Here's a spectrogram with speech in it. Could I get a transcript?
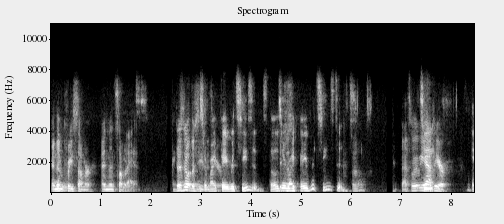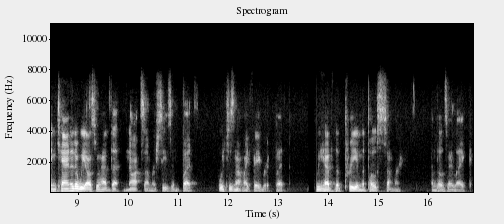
and then pre summer, and then summer yes. again. There's no other Those seasons. are my here. favorite seasons. Those it's are just, my favorite seasons. Uh, that's what we See, have here. In Canada, we also have the not summer season, but which is not my favorite. But we have the pre and the post summer, and those I like.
